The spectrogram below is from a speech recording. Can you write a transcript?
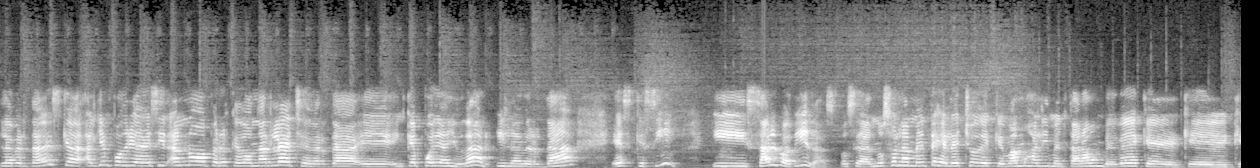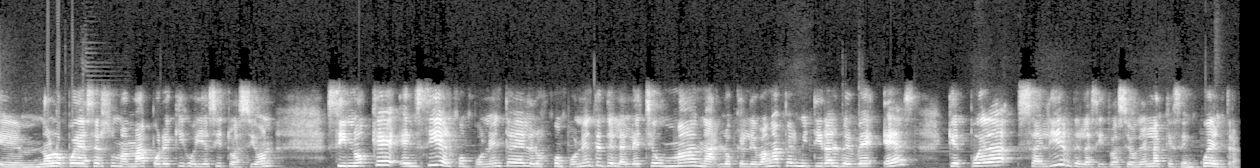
la verdad es que alguien podría decir, ah, no, pero es que donar leche, ¿verdad? Eh, ¿En qué puede ayudar? Y la verdad es que sí, y salva vidas. O sea, no solamente es el hecho de que vamos a alimentar a un bebé que, que, que no lo puede hacer su mamá por X o Y situación, sino que en sí el componente de los componentes de la leche humana lo que le van a permitir al bebé es que pueda salir de la situación en la que se encuentra.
